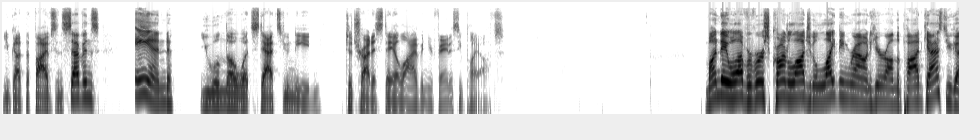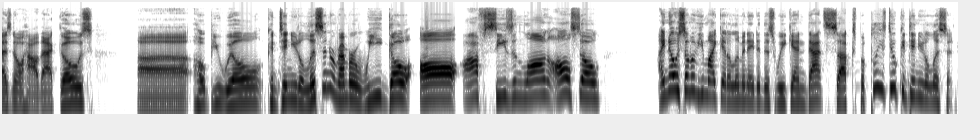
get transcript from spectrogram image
You've got the fives and sevens, and you will know what stats you need to try to stay alive in your fantasy playoffs. Monday, we'll have reverse chronological lightning round here on the podcast. You guys know how that goes. Uh, hope you will continue to listen. Remember, we go all off season long. Also, I know some of you might get eliminated this weekend. That sucks, but please do continue to listen.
